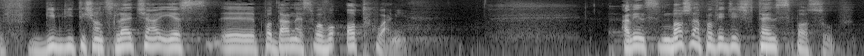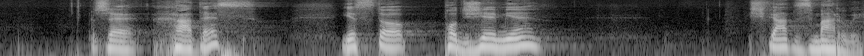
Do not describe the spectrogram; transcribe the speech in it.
w Biblii Tysiąclecia jest podane słowo otchłań. A więc można powiedzieć w ten sposób, że Hades jest to podziemie, świat zmarłych.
